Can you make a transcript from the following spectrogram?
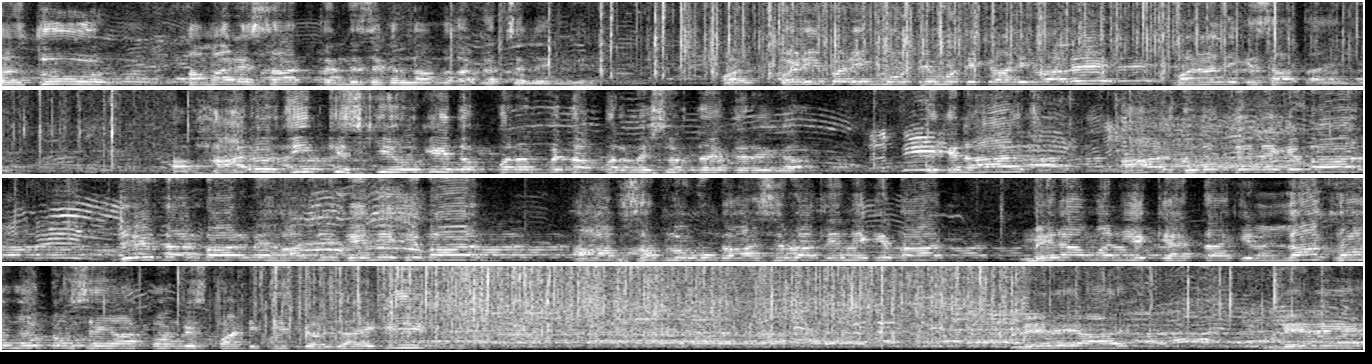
मजदूर हमारे साथ कंधे से कंधा मिलाकर चलेंगे। और बड़ी बड़ी मोटी मोटी गाड़ी वाले महारानी के साथ आएँगे। अब हार और जीत किसकी होगी तो परम पिता परमेश्वर तय करेगा। लेकिन आज आज वोट देने के बाद देव दरबार में हाजिरी देने के बाद, आप सब लोगों का आशीर्वाद देने के बाद, मेरा मन ये कहता है कि लाखों वोटों से यहाँ कांग्रेस पार्टी जीत कर जाएगी। मेरे आज मेरे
